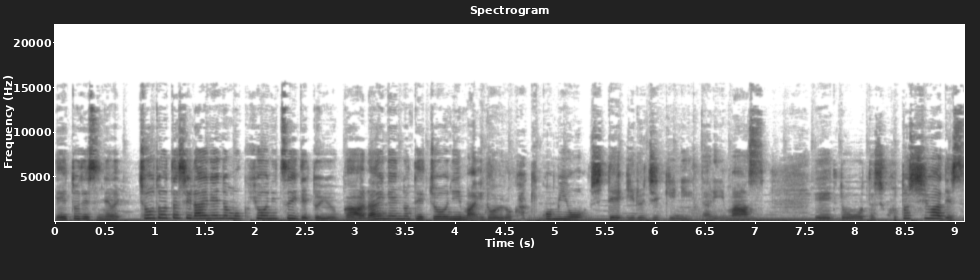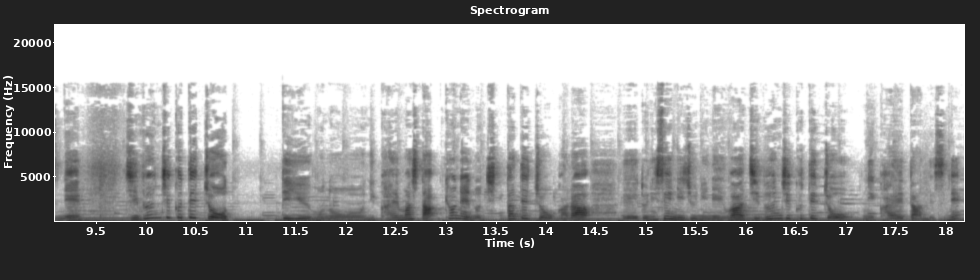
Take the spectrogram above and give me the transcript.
えっ、ー、とですね、ちょうど私来年の目標についてというか、来年の手帳に今いろいろ書き込みをしている時期になります。え、ー、と、私今年はですね、自分軸手帳っていうものに変えました。去年のちった手帳から、えーと、2022年は自分軸手帳に変えたんですね。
